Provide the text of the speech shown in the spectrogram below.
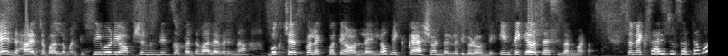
అండ్ హైదరాబాద్లో మనకి సీఓడి ఆప్షన్ ఉంది సో పెద్దవాళ్ళు ఎవరైనా బుక్ చేసుకోలేకపోతే ఆన్లైన్లో మీకు క్యాష్ ఆన్ డెలివరీ కూడా ఉంది ఇంటికే వచ్చేస్తుంది అనమాట సో నెక్స్ట్ సారీ చూసేద్దామా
